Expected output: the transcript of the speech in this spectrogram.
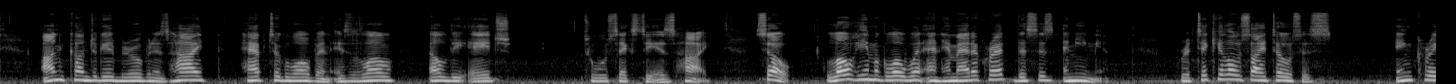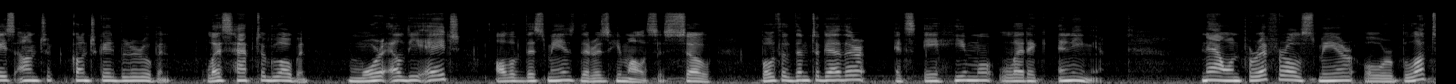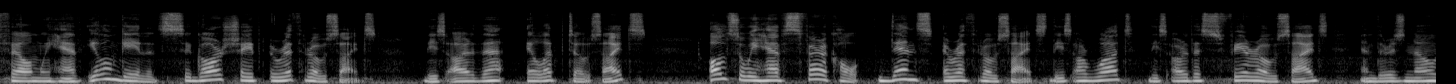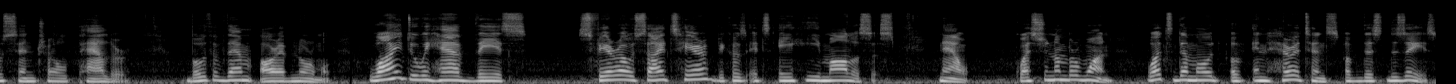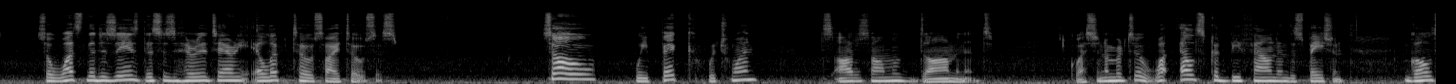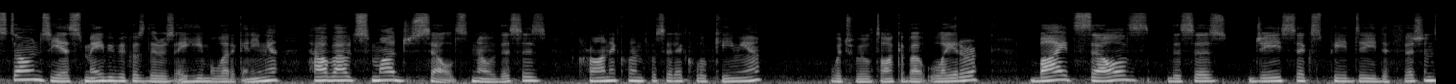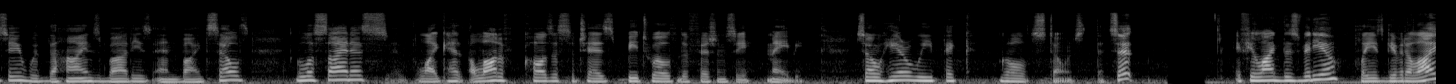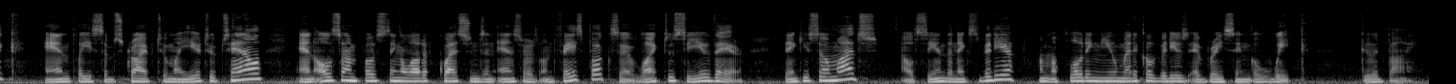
Unconjugated bilirubin is high. Haptoglobin is low. LDH 260 is high. So, low hemoglobin and hematocrit, this is anemia. Reticulocytosis, increase conjugated bilirubin, less haptoglobin, more LDH, all of this means there is hemolysis. So, both of them together, it's a hemolytic anemia. Now on peripheral smear or blood film we have elongated cigar-shaped erythrocytes. These are the elliptocytes also, we have spherical, dense erythrocytes. These are what? These are the spherocytes, and there is no central pallor. Both of them are abnormal. Why do we have these spherocytes here? Because it's a hemolysis. Now, question number one. What's the mode of inheritance of this disease? So what's the disease? This is hereditary elliptocytosis. So we pick which one? It's autosomal dominant. Question number two. What else could be found in this patient? Gallstones? Yes, maybe because there is a hemolytic anemia. How about smudge cells? No, this is chronic lymphocytic leukemia, which we'll talk about later. Bite cells, this is G6PD deficiency with the Heinz bodies and bite cells. Glossitis, like has a lot of causes such as B12 deficiency, maybe. So here we pick gallstones. That's it. If you like this video, please give it a like and please subscribe to my YouTube channel. And also I'm posting a lot of questions and answers on Facebook, so I'd like to see you there. Thank you so much. I'll see you in the next video. I'm uploading new medical videos every single week. Goodbye.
